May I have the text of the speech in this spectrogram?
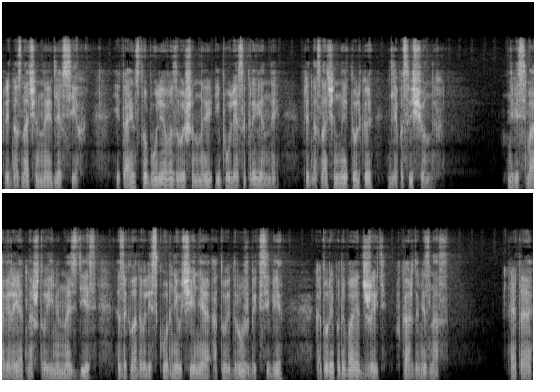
предназначенные для всех, и таинства более возвышенные и более сокровенные, предназначенные только для посвященных. Весьма вероятно, что именно здесь закладывались корни учения о той дружбе к себе, которой подобает жить в каждом из нас. Это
